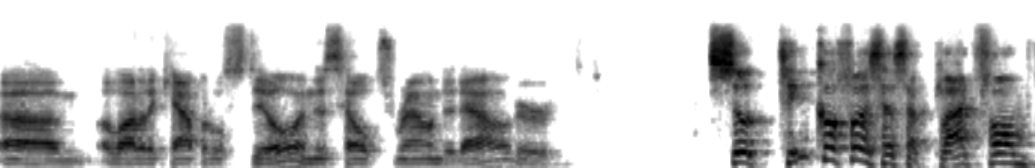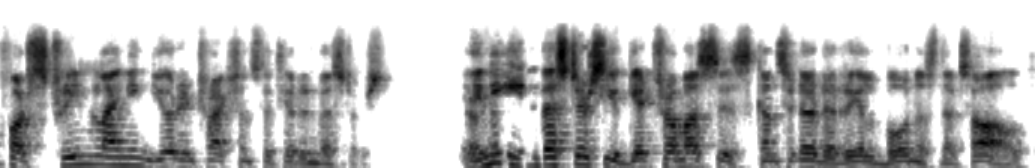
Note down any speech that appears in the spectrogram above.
um, a lot of the capital still, and this helps round it out, or? So think of us as a platform for streamlining your interactions with your investors. Okay. Any investors you get from us is considered a real bonus. That's all.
